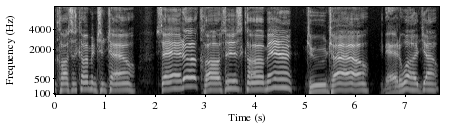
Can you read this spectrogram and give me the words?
Claus is coming to town. Santa Claus is coming to town. You better watch out.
